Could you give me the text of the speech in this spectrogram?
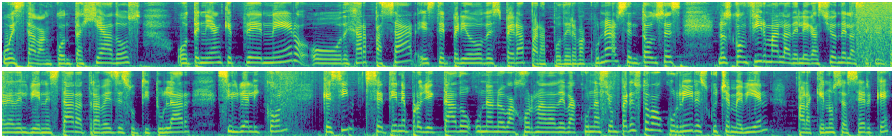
o estaban contagiados o tenían que tener o dejar pasar este periodo de espera para poder vacunarse. Entonces, nos confirma la delegación de la Secretaría del Bienestar a través de su titular, Silvia Licón, que sí, se tiene proyectado una nueva jornada de vacunación, pero esto va a ocurrir, escúcheme bien, para que no se acerque,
